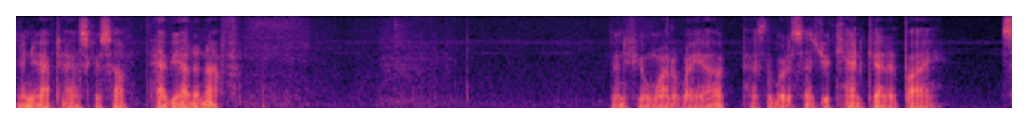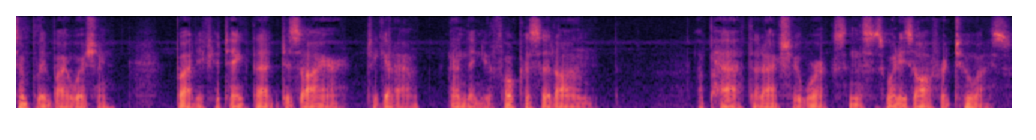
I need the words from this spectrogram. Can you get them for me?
And you have to ask yourself, have you had enough? And if you want a way out, as the Buddha says, you can't get it by simply by wishing. But if you take that desire to get out, and then you focus it on a path that actually works. And this is what he's offered to us,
